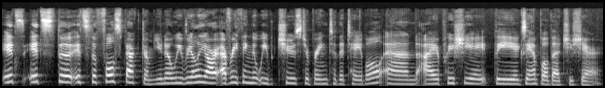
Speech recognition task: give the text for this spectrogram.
it's it's the it's the full spectrum. You know, we really are everything that we choose to bring to the table, and I appreciate the example that you share.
